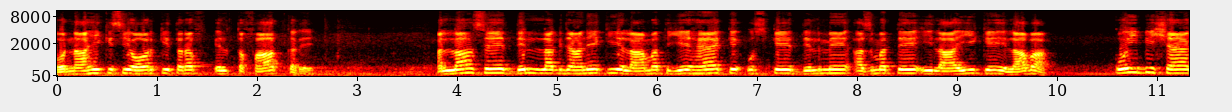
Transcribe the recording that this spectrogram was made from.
और ना ही किसी और की तरफ़ इल्तफात करे। अल्लाह से दिल लग जाने की अलामत यह है कि उसके दिल में अजमत इलाई के अलावा कोई भी शय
